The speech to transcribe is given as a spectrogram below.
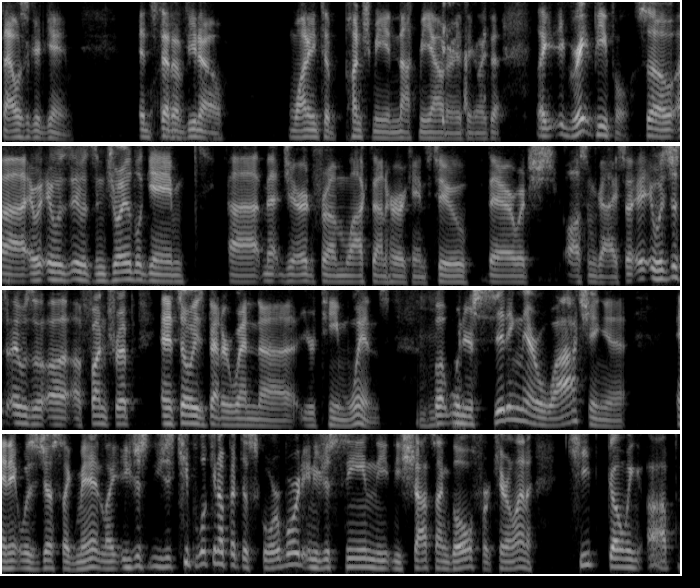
"That was a good game," instead of you know wanting to punch me and knock me out or anything like that. Like great people. So uh, it, it was it was enjoyable game. Uh, met Jared from Locked On Hurricanes too there, which awesome guy. So it, it was just it was a, a, fun trip, and it's always better when uh, your team wins. Mm-hmm. But when you're sitting there watching it, and it was just like man, like you just you just keep looking up at the scoreboard, and you're just seeing the the shots on goal for Carolina keep going up,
